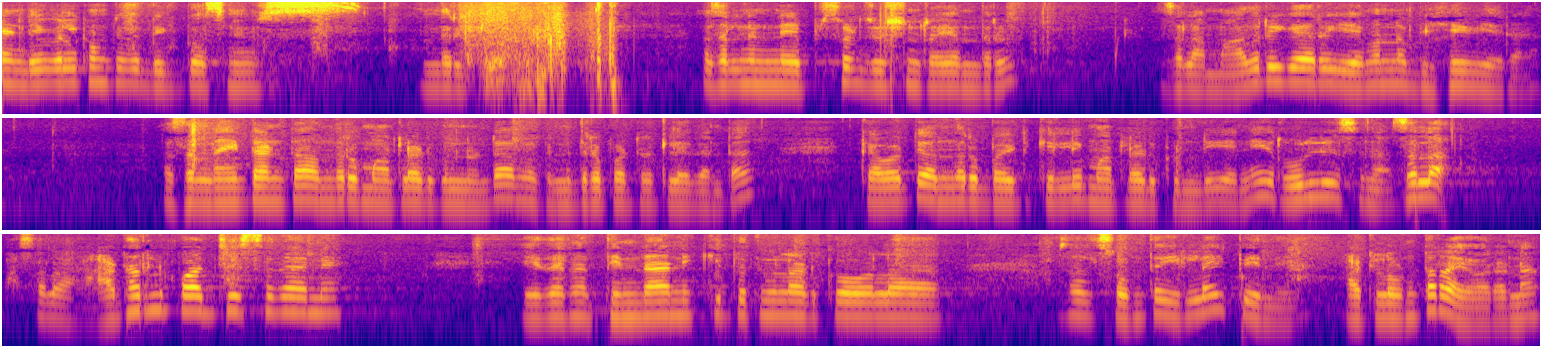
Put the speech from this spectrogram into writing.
అండి welcome to the Big Boss news అందరికీ. అసలు నిన్న ఎపిసోడ్ చూసినరా అందరూ? అసలు ఆ మాధురి గారు ఏమన్నా బిహేవియరా అసలు నైట్ అంట అందరూ మాట్లాడుకుంటుంటే ఆమెకు నిద్ర పట్టట్లేదంట. కాబట్టి అందరూ బయటికి వెళ్ళి మాట్లాడుకోండి అని రూల్ చేస్తున్నా. అసలు అసలు ఆర్డర్లు పాస్ చేస్తుంది ఆమె? ఏదైనా తినడానికి బ్రతిమలాడుకోవాలా? అసలు సొంత ఇల్లు అయిపోయింది. అట్లా ఉంటారా ఎవరన్నా?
